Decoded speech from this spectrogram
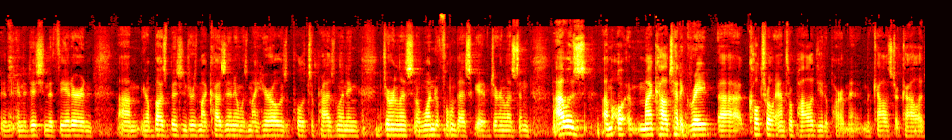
in, in, addition to theater. And um, you know, Buzz Bissinger is my cousin and was my hero. He was a Pulitzer Prize-winning journalist and a wonderful investigative journalist. And I was um, my college had a great uh, cultural anthropology department at Macalester College.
